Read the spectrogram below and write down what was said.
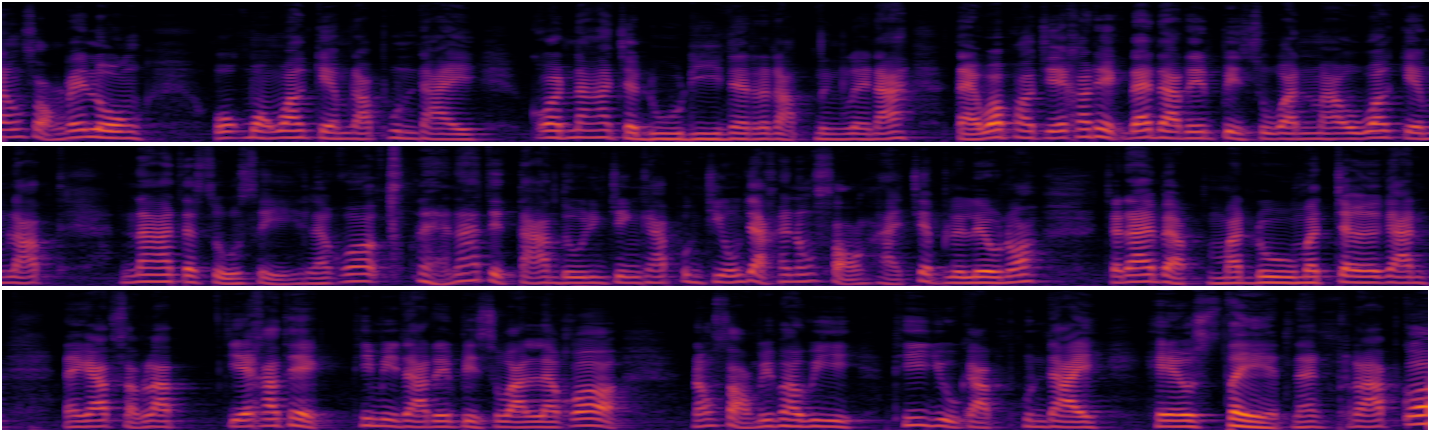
น้องสองได้ลงโอกมองว่าเกมรับฮุนไดก็น่าจะดูดีในระดับหนึ่งเลยนะ แต่ว่าพอเจคาเทคได้ดารินปิ่นสุวรรณมาโอ๊กว่าเกมรับ น่าจะสูสี แล้วก็แหมน่าติดตามดูจริงๆครับจริงๆผมอยากให้น้องสองหายเจ็บเร็วๆเนาะจะได้แบบมาดูมาเจอกันนะครับสำหรับเจคาเทคที่มีดารินปิ่นสุวรรณแล้วก็ น้องสองพิภาวีที่อยู่กับฮุนไดเฮลสเตทนะครับ ก็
